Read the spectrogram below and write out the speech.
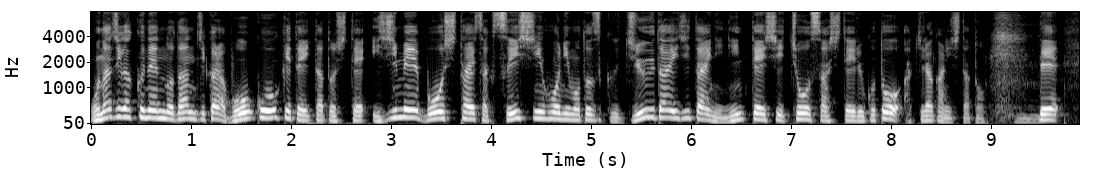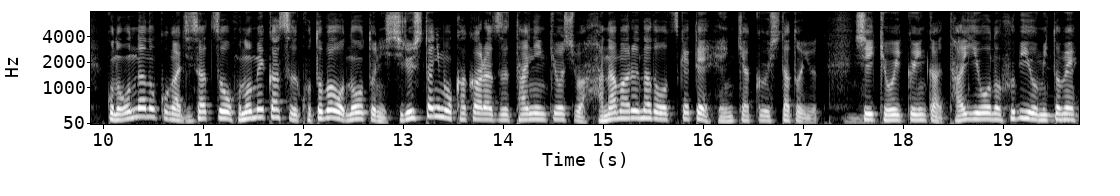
同じ学年の男児から暴行を受けていたとして、いじめ防止対策推進法に基づく重大事態に認定し調査していることを明らかにしたと。で、この女の子が自殺をほのめかす言葉をノートに記したにもかかわらず、担任教師は花丸などをつけて返却したという、市教育委員会は対応の不備を認め、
